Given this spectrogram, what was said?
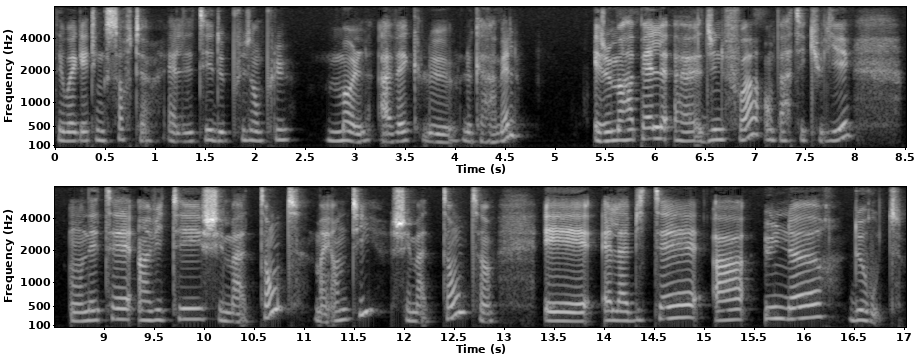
they were getting softer. Elles étaient de plus en plus molle avec le, caramel. Et je me rappelle euh, d'une fois en particulier, on était invité chez ma tante, my auntie, chez ma tante, et elle habitait à une heure de route.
